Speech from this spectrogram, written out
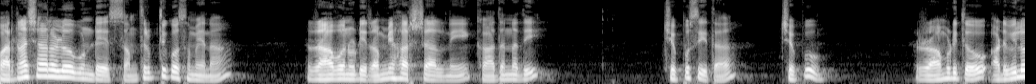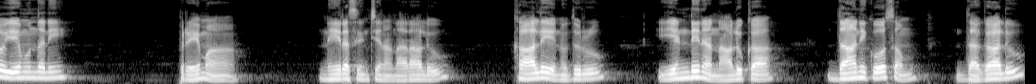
పర్ణశాలలో ఉండే సంతృప్తి కోసమేనా రావణుడి రమ్యహర్షాల్ని కాదన్నది? చెప్పు సీత చెప్పు. రాముడితో అడవిలో ఏముందని? ప్రేమ నీరసించిన నరాలు కాలే నుదురు ఎండిన నాలుక దానికోసం దగాలు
